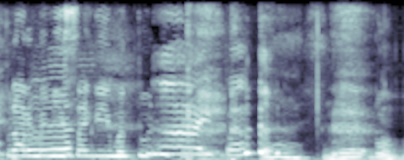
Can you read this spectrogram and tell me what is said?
comprar uma miçanga e uma túnica. Ai, pá. Eh, bom,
